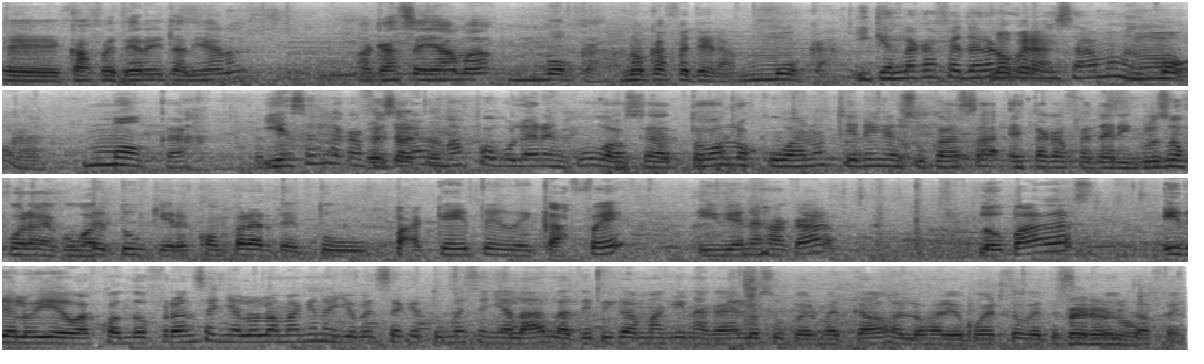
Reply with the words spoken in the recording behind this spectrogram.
eh, cafetera italiana, acá se llama moca, no cafetera, moca. ¿Y qué es la cafetera No, que espera, utilizábamos en moca. Cuba? Moca. Y esa es la cafetera Exacto. más popular en Cuba. O sea, todos los cubanos tienen en su casa esta cafetera, incluso fuera de Cuba. Tú quieres comprarte tu paquete de café y vienes acá, lo pagas y te lo llevas. Cuando Fran señaló la máquina, yo pensé que tú me señalabas la típica máquina acá en los supermercados, en los aeropuertos que te Pero sirve no. el café.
